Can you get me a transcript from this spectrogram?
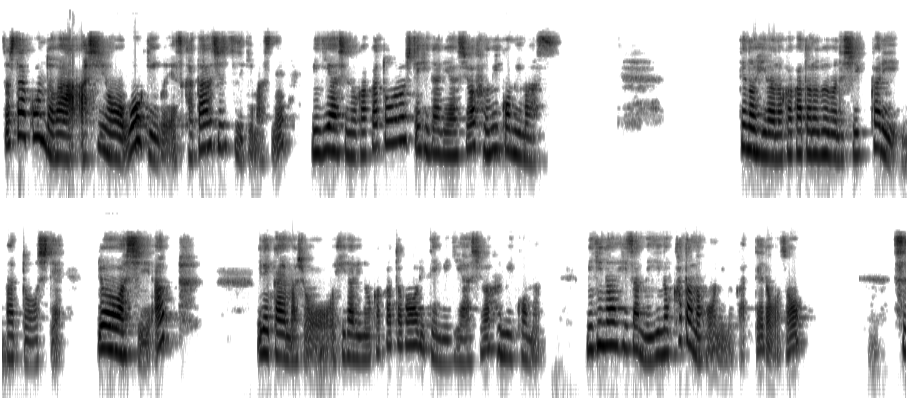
そしたら今度は足をウォーキングです。片足ずついきますね。右足のかかとを下ろして左足を踏み込みます。手のひらのかかとの部分でしっかりマットをして、両足アップ。入れ替えましょう。左のかかとが降りて右足は踏み込む。右の膝、右の肩の方に向かってどうぞ。吸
